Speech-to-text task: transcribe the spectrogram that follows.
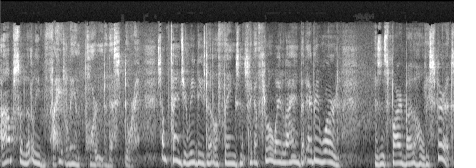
absolutely vitally important to this story. Sometimes you read these little things and it's like a throwaway line, but every word is inspired by the Holy Spirit.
